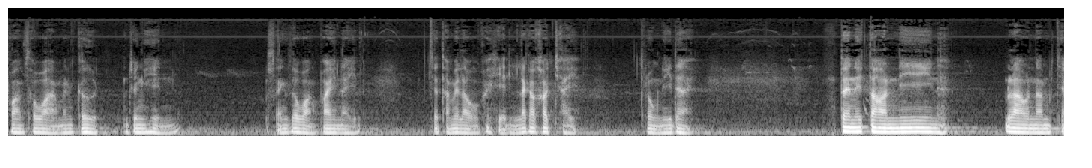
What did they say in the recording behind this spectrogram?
ความสว่างมันเกิดจึงเห็น แสงสว่างภายใน จะทำให้เราเห็นและก็เข้าใจตรงนี้ได้ แต่ในตอนนี้เนะเรานำใจ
